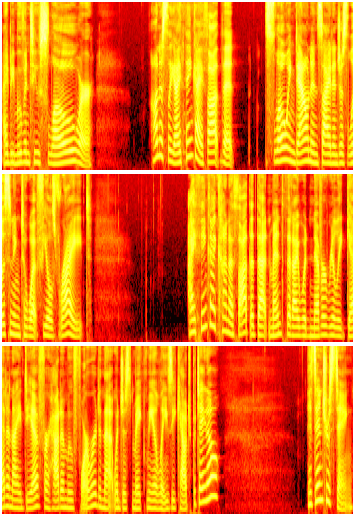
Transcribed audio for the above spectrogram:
I'd be moving too slow, or honestly, I think I thought that slowing down inside and just listening to what feels right. I think I kind of thought that that meant that I would never really get an idea for how to move forward and that would just make me a lazy couch potato. It's interesting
